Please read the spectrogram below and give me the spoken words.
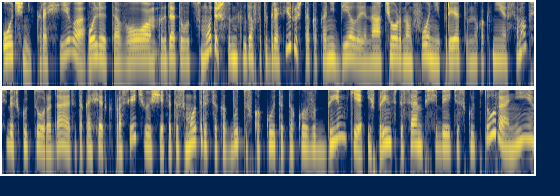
очень красиво. Более того, когда ты вот смотришь, особенно когда фотографируешь, так как они белые на черном фоне, и при этом, ну, как не сама по себе скульптура, да, это такая сетка просвечивающая, это смотрится как будто в какой-то такой вот дымке. И, в принципе, сами по себе эти скульптуры, они,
